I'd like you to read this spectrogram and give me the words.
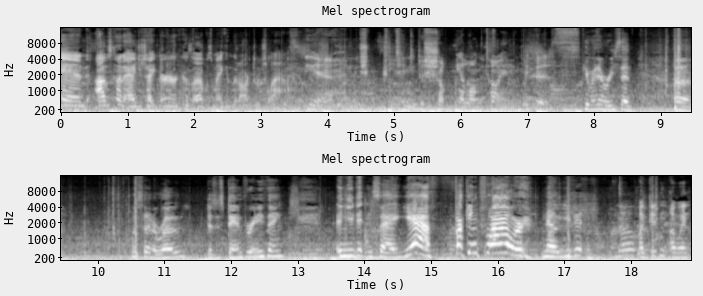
And I was kind of agitating her because I was making the doctors laugh. Yeah, which continued to shock me a long time because Whenever he said, uh, what's that, a rose? Does it stand for anything? And you didn't say, yeah, fucking flower. No, you didn't. no, I didn't. I went,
